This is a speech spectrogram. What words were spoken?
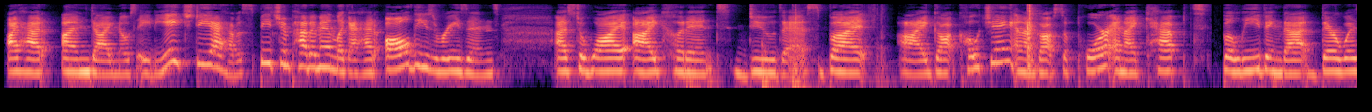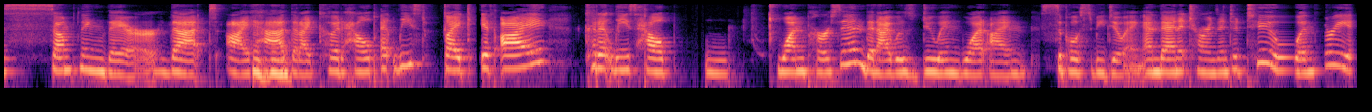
I had undiagnosed ADHD, I have a speech impediment, like I had all these reasons as to why I couldn't do this. But I got coaching and I got support, and I kept believing that there was something there that I had mm-hmm. that I could help. At least, like, if I could at least help one person, then I was doing what I'm supposed to be doing. And then it turns into two and three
